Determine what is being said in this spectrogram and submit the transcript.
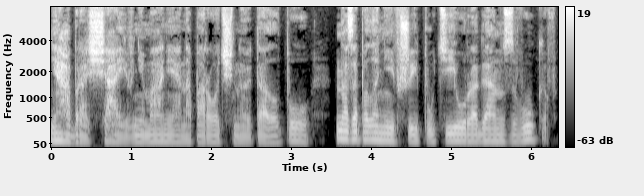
Не обращай внимания на порочную толпу, на заполонивший пути ураган звуков,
